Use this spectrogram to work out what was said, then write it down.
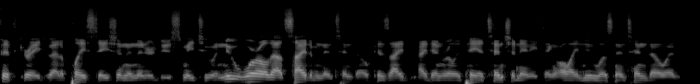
fifth grade who had a PlayStation and introduced me to a new world outside of Nintendo because I I didn't really pay attention to anything. All I knew was Nintendo, and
